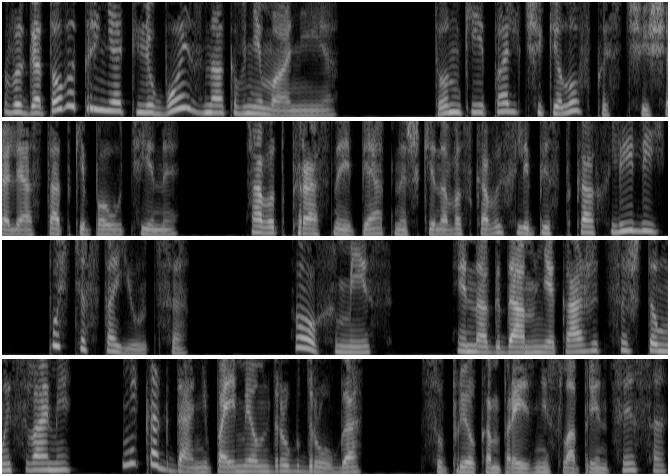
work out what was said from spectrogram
Вы готовы принять любой знак внимания? Тонкие пальчики ловко счищали остатки паутины. А вот красные пятнышки на восковых лепестках лилий Пусть остаются. Ох, мисс, иногда мне кажется, что мы с вами никогда не поймем друг друга, с упреком произнесла принцесса,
